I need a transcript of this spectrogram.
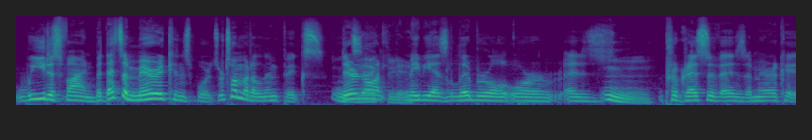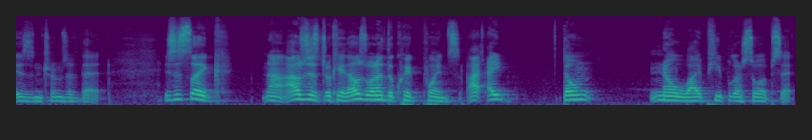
Weed is fine, but that's American sports. We're talking about Olympics. They're Exactly. not maybe as liberal or as Mm. progressive as America is in terms of that. It's just like, nah, I was just, okay, that was one of the quick points. I, I don't know why people are so upset,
